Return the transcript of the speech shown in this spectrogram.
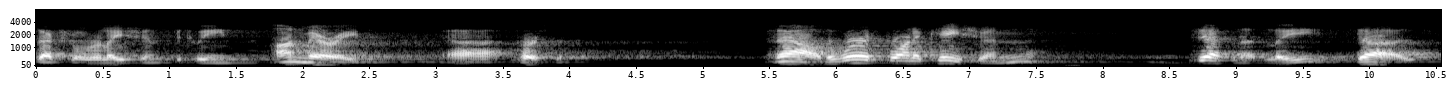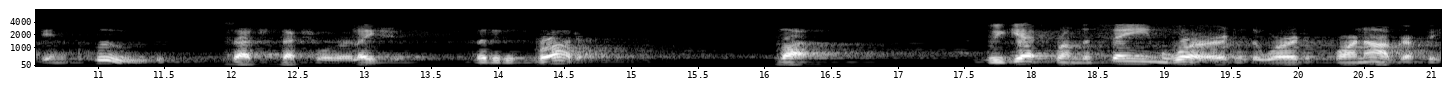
sexual relations between unmarried uh, persons. Now, the word fornication definitely does include such sexual relations, but it is broader. But we get from the same word the word pornography.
